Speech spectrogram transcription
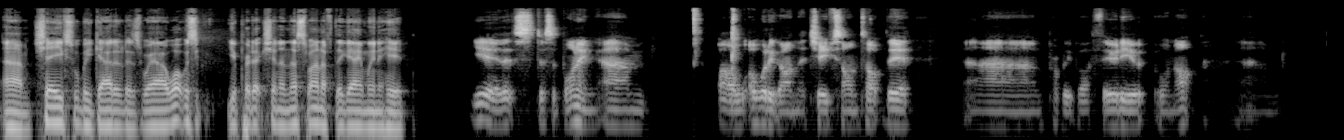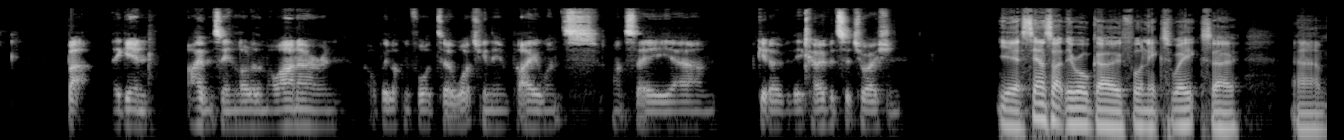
um, Chiefs will be gutted as well. What was your prediction in this one if the game went ahead? Yeah, that's disappointing. Um, I, would have gone the Chiefs on top there, um, probably by 30 or not. Um, but again, I haven't seen a lot of the Moana, and I'll be looking forward to watching them play once once they um, get over their COVID situation. Yeah, sounds like they're all go for next week. So um,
